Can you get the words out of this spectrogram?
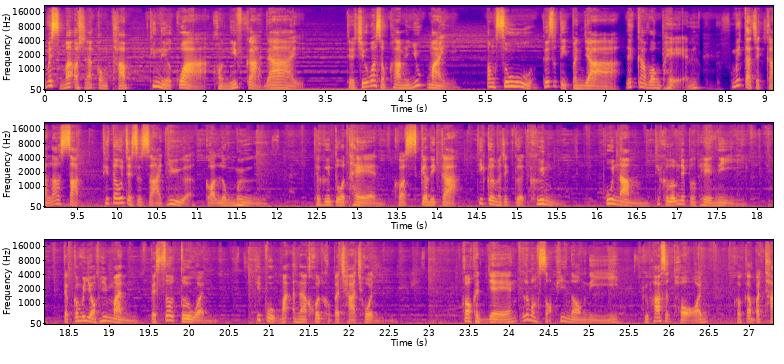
ไม่สามารถเอาชนะกองทัพที่เหนือกว่าของนิฟกาได้ เธอเชื่อว่าสงครามในยุคใหม่ ต้องสู้ด้วยสติปัญญาและการวางแผน ไม่ต่างจากการล่าสัตว์ที่ต้องรู้จักศึกษาเหยื่อก่อนลงมือ เธอคือตัวแทนของสเกลิกะที่กำลังจะเกิดขึ้น ผู้นำที่เคารพในประเพณี แต่ก็ไม่ยอมให้มันเป็นโซ่ตรวน ที่ผูกมัดอนาคตของประชาชนความขัดแย้งระหว่างสองพี่น้องนี้ คือภาพสะท้อนของการปะทะ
